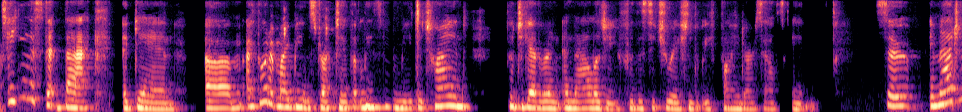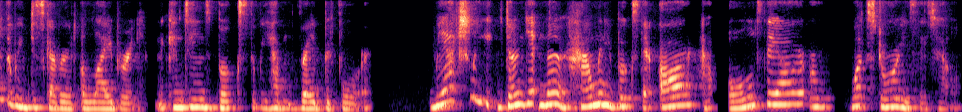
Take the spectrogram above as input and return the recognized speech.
Taking a step back again, um, I thought it might be instructive, at least for me, to try and put together an analogy for the situation that we find ourselves in. So imagine that we've discovered a library and it contains books that we haven't read before we actually don't yet know how many books there are, how old they are, or what stories they tell.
